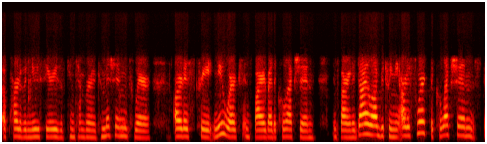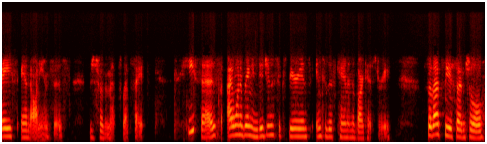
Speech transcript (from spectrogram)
a part of a new series of contemporary commissions where artists create new works inspired by the collection, inspiring a dialogue between the artist's work, the collection, the space, and audiences, which is from the Met's website. He says, I want to bring Indigenous experience into this canon of art history. So that's the essential,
